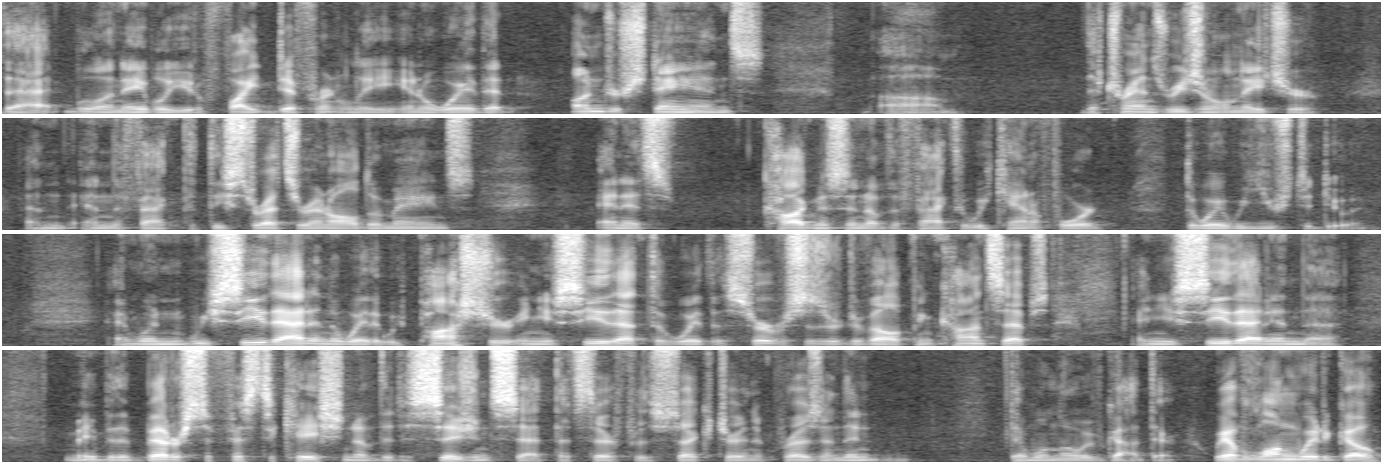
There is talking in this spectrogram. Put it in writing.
that will enable you to fight differently in a way that understands um, the transregional nature and, and the fact that these threats are in all domains, and it's cognizant of the fact that we can't afford the way we used to do it. And when we see that in the way that we posture, and you see that the way the services are developing concepts, and you see that in the maybe the better sophistication of the decision set that's there for the secretary and the president, then, then we'll know we've got there. We have a long way to go.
